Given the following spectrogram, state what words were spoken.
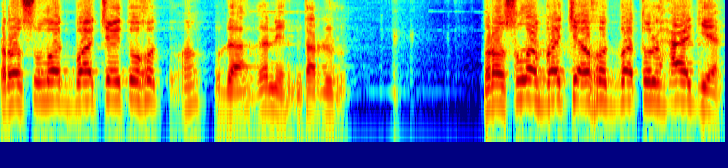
Rasulullah baca itu khutbah. Oh, udah kan ya, ntar dulu. Rasulullah baca khutbatul hajah.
